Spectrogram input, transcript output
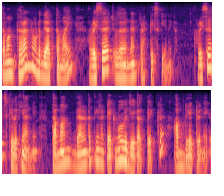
තමන් කරන්න ඕන දෙයක් තමයි රිසර්ච් ලර්න් ඇන්ඩ් ප්‍රැක්ටිස් කියන එක. රිසර්ච් කියලා කියන්නේ තමන් දැනට තියෙන ටෙක්නෝලොජි එකත් එක්ක අප්ඩේට් වෙන එක.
